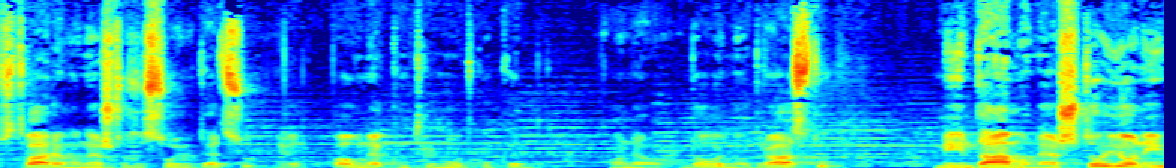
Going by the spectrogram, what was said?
stvaramo nešto za svoju decu, jel? pa u nekom trenutku kad one dovoljno odrastu, mi im damo nešto i oni,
